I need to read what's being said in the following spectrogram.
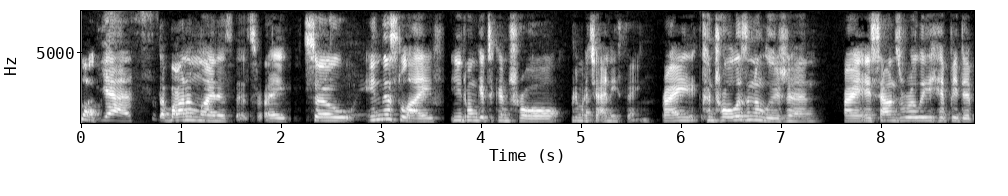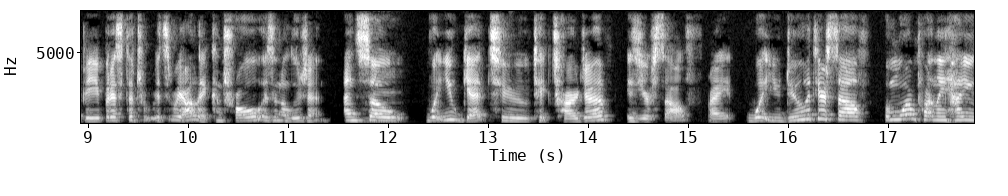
look, yes. The bottom line is this, right? So in this life, you don't get to control pretty much anything, right? Control is an illusion. Right? It sounds really hippy dippy, but it's the it's reality. Control is an illusion, and so mm-hmm. what you get to take charge of is yourself, right? What you do with yourself, but more importantly, how you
